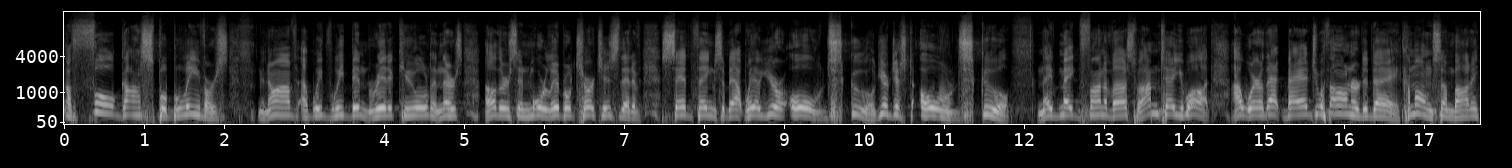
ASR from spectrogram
of full gospel believers. You know, I've, uh, we've, we've been ridiculed, and there's others in more liberal churches that have said things about, well, you're old school. You're just old school. And they've made fun of us. Well, I'm tell you what, I wear that badge with honor today. Come on, somebody.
